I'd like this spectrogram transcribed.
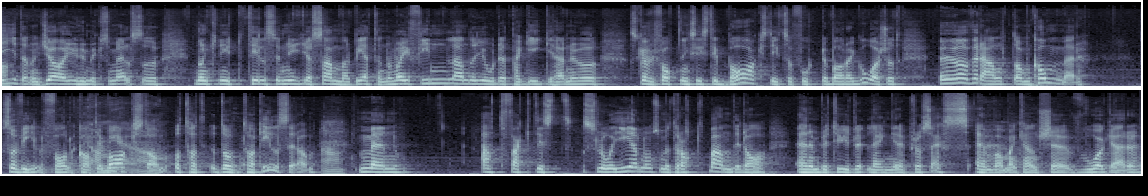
Ja. tiden och gör ju hur mycket som helst. Och de knyter till sig nya samarbeten. De var i Finland och gjorde ett par gig här nu och ska väl förhoppningsvis tillbaks dit så fort det bara går. Så att överallt de kommer så vill folk ha Ja, tillbaks mer, ja. dem och ta, de tar till sig dem. Ja. Men att faktiskt slå igenom som ett rockband idag är en betydligt längre process än vad man kanske vågar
